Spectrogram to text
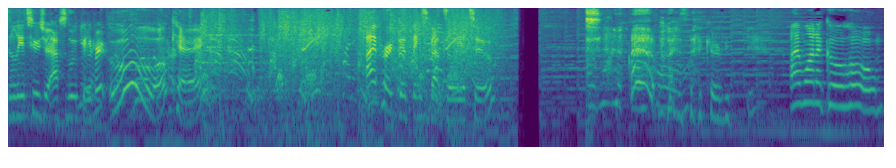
Xillia 2 is your absolute favorite? Ooh, okay. I've heard good things about Xillia 2. what is that, Kirby? I wanna go home.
